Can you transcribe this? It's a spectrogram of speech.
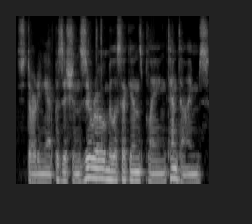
starting at position 0 milliseconds playing 10 times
